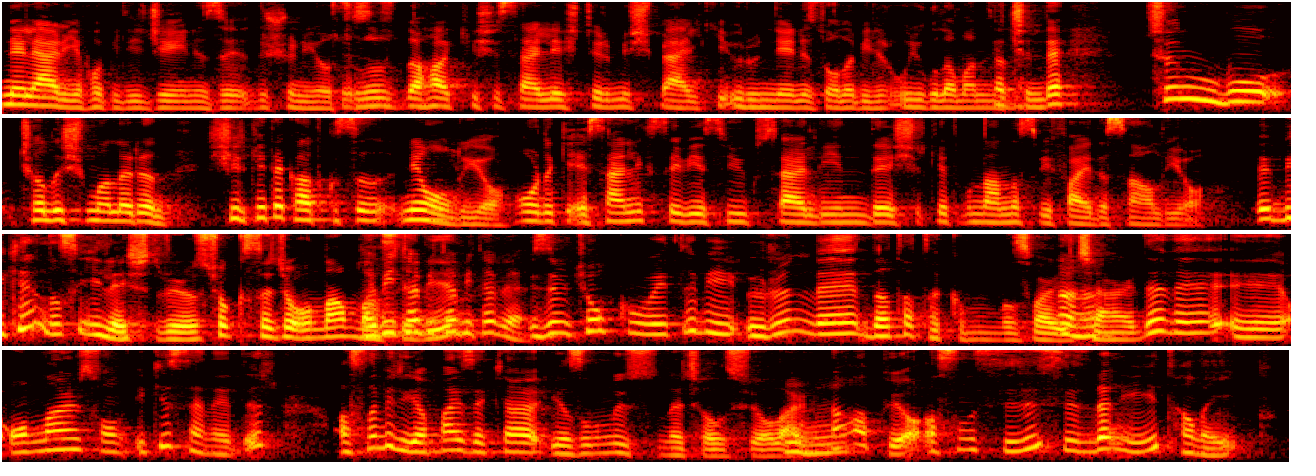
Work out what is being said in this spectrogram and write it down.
neler yapabileceğinizi düşünüyorsunuz. Daha kişiselleştirilmiş belki ürünleriniz olabilir uygulamanın içinde. Tüm bu çalışmaların şirkete katkısı ne oluyor? Oradaki esenlik seviyesi yükseldiğinde şirket bundan nasıl bir fayda sağlıyor? Ve bir kere nasıl iyileştiriyoruz? Çok kısaca ondan Tabii, bahsedeyim. tabii, tabii, tabii. Bizim çok kuvvetli bir ürün ve data takımımız var içeride ve e, onlar son iki senedir aslında bir yapay zeka yazılımı üstünde çalışıyorlar. Ne yapıyor? Aslında sizi sizden iyi tanıyıp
